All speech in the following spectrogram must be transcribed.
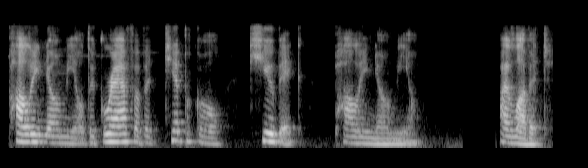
polynomial, the graph of a typical cubic polynomial. I love it.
